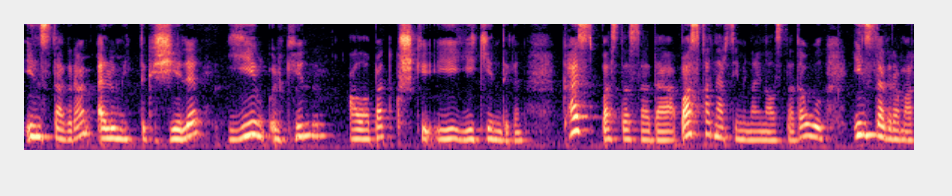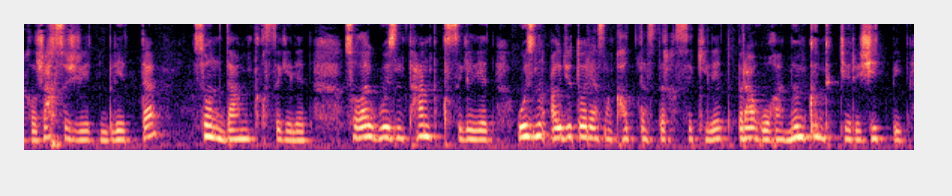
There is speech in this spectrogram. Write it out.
инстаграм әлеуметтік желі ең үлкен алапат күшке ие екендігін. Кәсіп бастаса да басқа нәрсемен айналысса да ол инстаграм арқылы жақсы жүретінін біледі да. Соны дамытқысы келеді. Солай өзін танытқысы келеді. Өзінің аудиториясын қалыптастырғысы келеді. Бірақ оған мүмкіндіктері жетпейді.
